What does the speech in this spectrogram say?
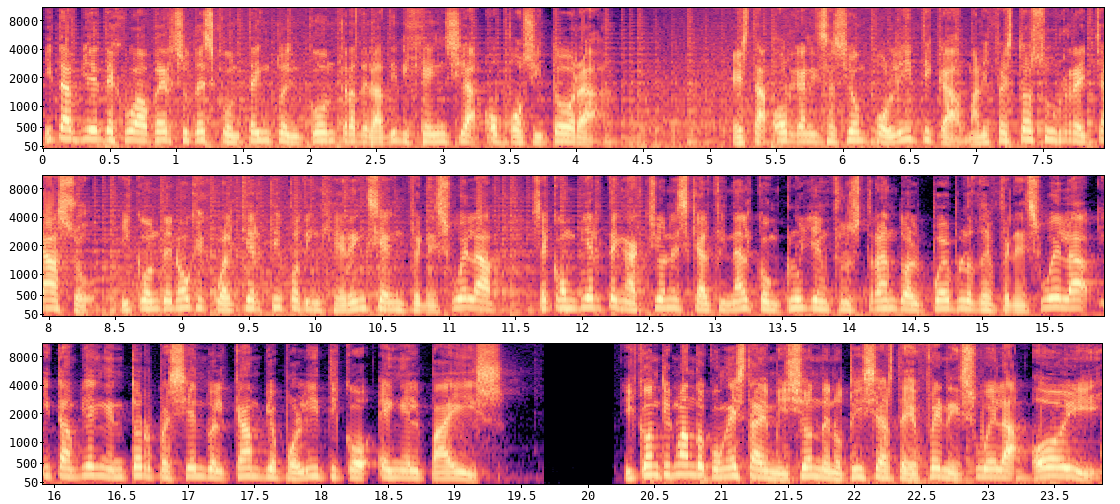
y también dejó a ver su descontento en contra de la dirigencia opositora. Esta organización política manifestó su rechazo y condenó que cualquier tipo de injerencia en Venezuela se convierta en acciones que al final concluyen frustrando al pueblo de Venezuela y también entorpeciendo el cambio político en el país. Y continuando con esta emisión de noticias de Venezuela hoy,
